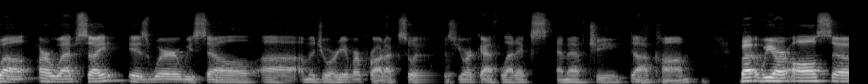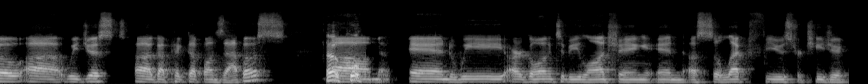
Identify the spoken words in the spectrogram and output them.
well, our website is where we sell uh, a majority of our products. So it's yorkathleticsmfg.com. But we are also, uh, we just uh, got picked up on Zappos. Oh, cool. Um, and we are going to be launching in a select few strategic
